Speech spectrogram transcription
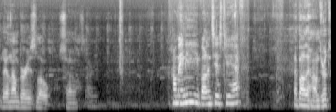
their number is low. So. How many volunteers do you have? About a hundred,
